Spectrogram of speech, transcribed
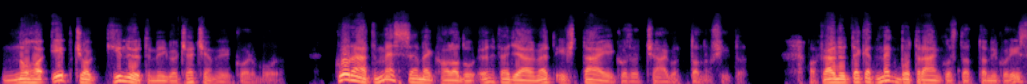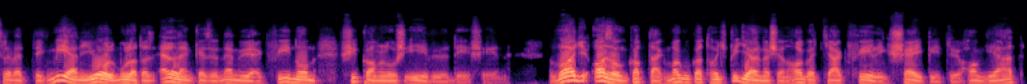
noha épp csak kinőtt még a csecsemőkorból, korát messze meghaladó önfegyelmet és tájékozottságot tanúsított. A felnőtteket megbotránkoztatta, amikor észrevették, milyen jól mulat az ellenkező neműek finom, sikamlós évődésén. Vagy azon kapták magukat, hogy figyelmesen hallgatják félig sejpítő hangját,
